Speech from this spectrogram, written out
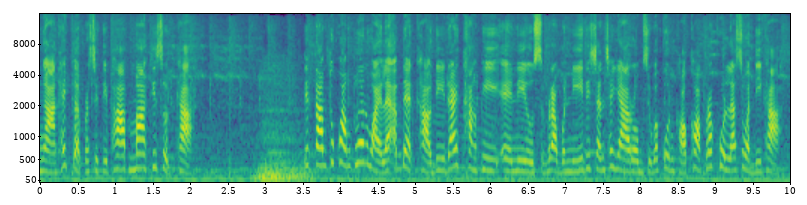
ำงานให้เกิดประสิทธิภาพมากที่สุดค่ะติดตามทุกความเคลื่อนไหวและอัปเดตข่าวดีได้ทาง PA News สำหรับวันนี้ดิฉันชยารมศิวกุลขอขอบพระคุณและสวัสดีค่ะ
